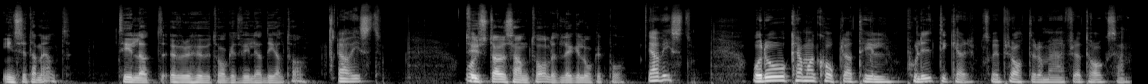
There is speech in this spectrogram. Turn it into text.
incitament till att överhuvudtaget vilja delta. Ja, visst. Tystare samtalet lägger locket på. Ja, visst. Och då kan man koppla till politiker som vi pratade om här för ett tag sedan.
